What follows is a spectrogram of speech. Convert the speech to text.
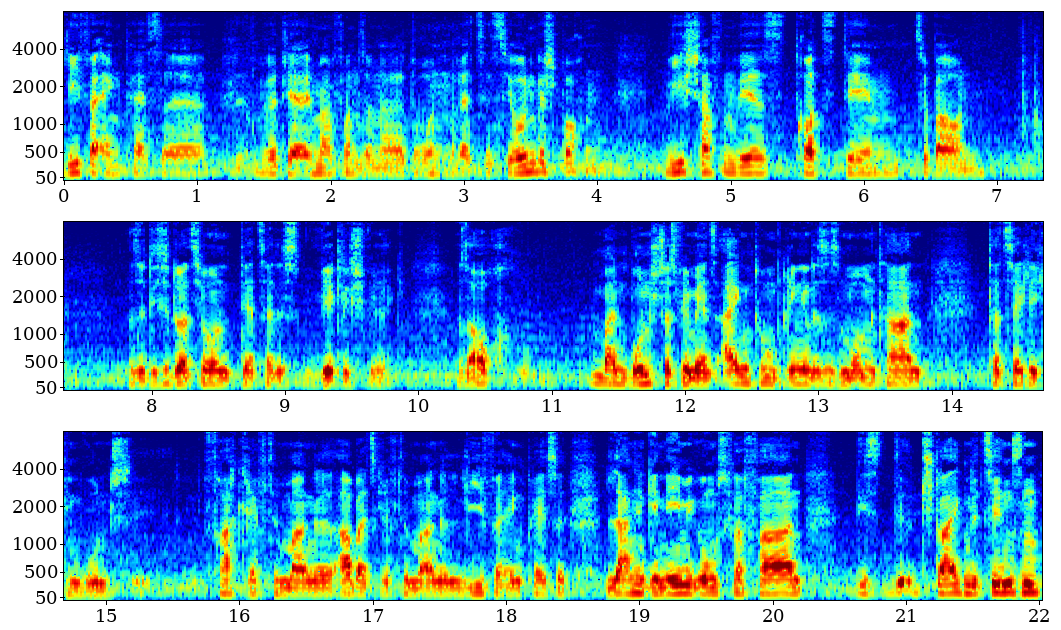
Lieferengpässe wird ja immer von so einer drohenden Rezession gesprochen. Wie schaffen wir es trotzdem zu bauen? Also die Situation derzeit ist wirklich schwierig. Also auch mein Wunsch, dass wir mehr ins Eigentum bringen, das ist momentan tatsächlich ein Wunsch. Fachkräftemangel, Arbeitskräftemangel, Lieferengpässe, lange Genehmigungsverfahren, die steigende Zinsen.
